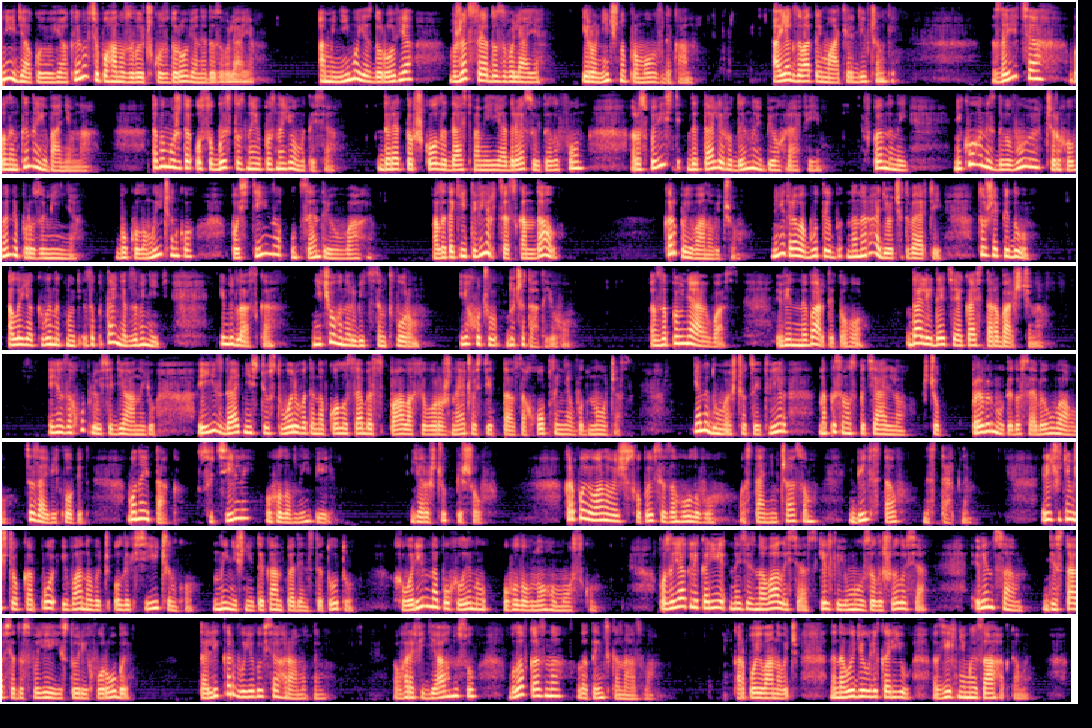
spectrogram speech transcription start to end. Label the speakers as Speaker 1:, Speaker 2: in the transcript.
Speaker 1: Ні, дякую, я кинув цю погану звичку, здоров'я не дозволяє. А мені моє здоров'я вже все дозволяє, іронічно промовив декан. А як звати матір дівчинки? Здається, Валентина Іванівна. Та ви можете особисто з нею познайомитися. Директор школи дасть вам її адресу і телефон, розповість деталі родинної біографії. Впевнений, нікого не здивує чергове непорозуміння, бо Коломийченко постійно у центрі уваги. Але такий твір це скандал. Карпе Івановичу, мені треба бути б на нараді о четвертій, тож я піду. Але як виникнуть запитання, дзвоніть. І, будь ласка, нічого не робіть з цим твором. Я хочу дочитати його. Запевняю вас, він не вартий того. Далі йдеться якась тарабарщина. Я захоплююся Діаною, її здатністю створювати навколо себе спалахи ворожнечості та захоплення водночас. Я не думаю, що цей твір написано спеціально, щоб привернути до себе увагу. Це зайвий клопіт. Вона і так суцільний головний біль. Ярощук пішов. Карпо Іванович схопився за голову. Останнім часом біль став нестерпним. Річ у тім, що Карпо Іванович Олексійченко, нинішній декан пединституту, хворів на пухлину головного мозку. Позаяк лікарі не зізнавалися, скільки йому залишилося, він сам дістався до своєї історії хвороби, та лікар виявився грамотним. В графі діагнозу була вказана латинська назва. Карпо Іванович ненавидів лікарів з їхніми загадками,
